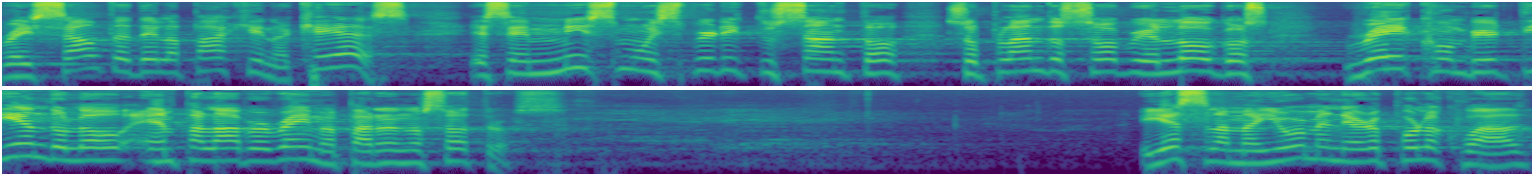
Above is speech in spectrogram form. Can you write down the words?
resalta de la página. ¿Qué es? Es el mismo Espíritu Santo soplando sobre el logos reconvirtiéndolo en palabra rema para nosotros. Y es la mayor manera por la cual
